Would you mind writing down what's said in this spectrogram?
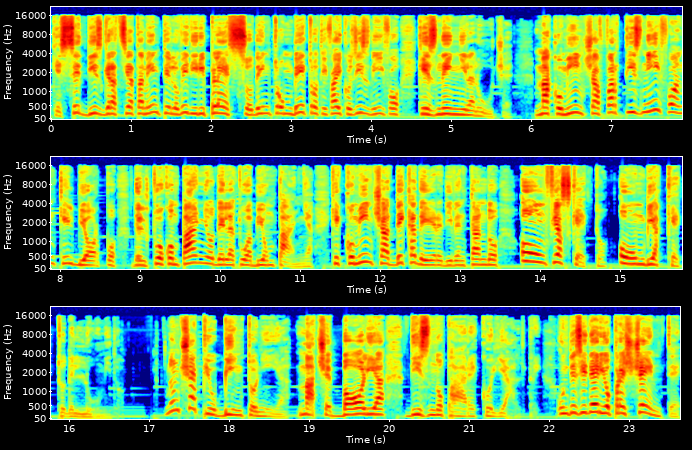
che se disgraziatamente lo vedi riplesso dentro un vetro ti fai così snifo che snegni la luce, ma comincia a farti snifo anche il biorpo del tuo compagno o della tua biompagna, che comincia a decadere diventando o un fiaschetto o un biacchetto dell'umido. Non c'è più bintonia, ma c'è bolia di snopare con gli altri un desiderio prescente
